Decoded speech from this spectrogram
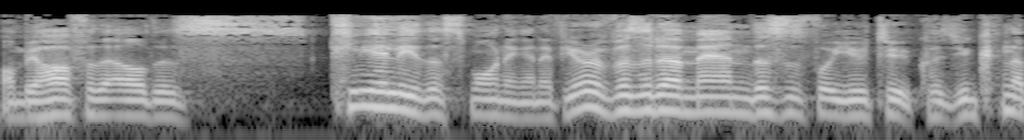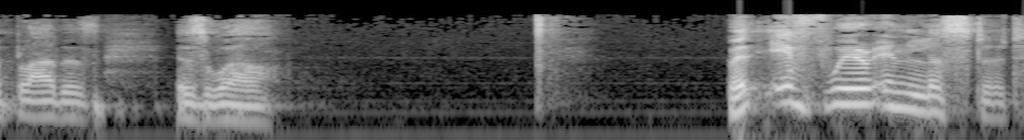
on behalf of the elders clearly this morning. And if you're a visitor, man, this is for you too, because you can apply this as well. But if we're enlisted,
